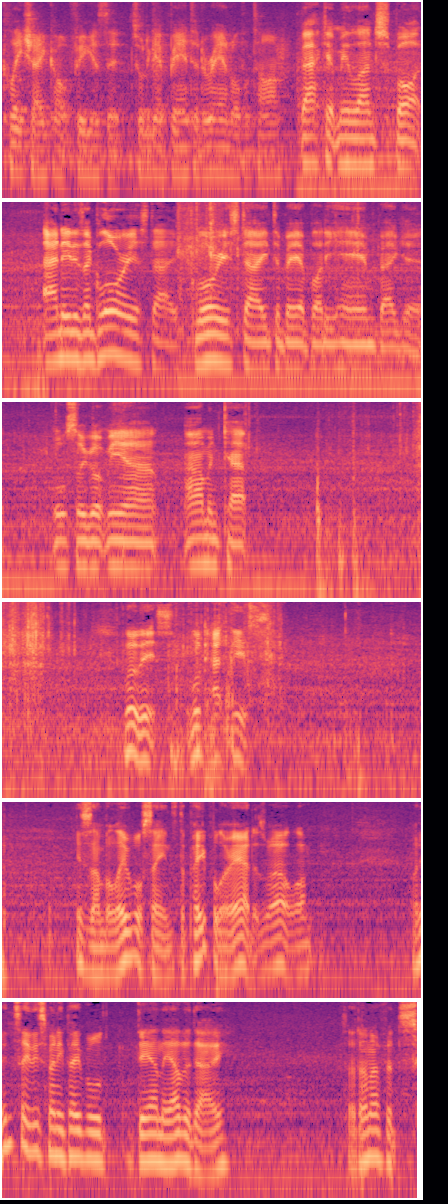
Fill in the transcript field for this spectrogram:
cliche cult figures that sort of get bantered around all the time. Back at my lunch spot, and it is a glorious day. Glorious day to be a bloody ham baguette. Also got me a almond cap Look at this. Look at this. This is unbelievable scenes. The people are out as well. I'm, I didn't see this many people down the other day. So I don't know if it's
